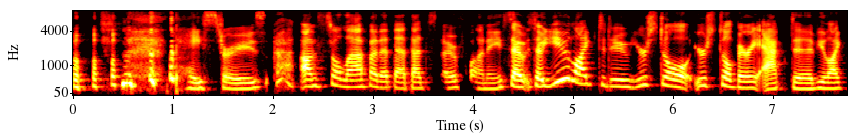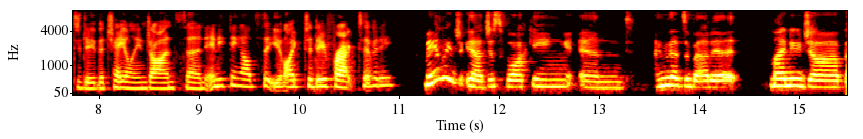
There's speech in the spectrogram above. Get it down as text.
pastries. I'm still laughing at that. That's so funny. So so you like to do you're still you're still very active. You like to do the Chalene Johnson. Anything else that you like to do for activity? Mainly yeah, just walking and I think that's about it. My new job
